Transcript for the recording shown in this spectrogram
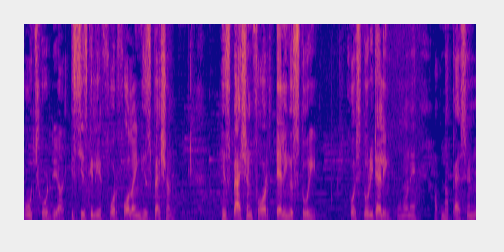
वो छोड़ दिया किस चीज़ के लिए? For following his passion his passion for telling a story for story telling उन्होंने अपना पैशन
